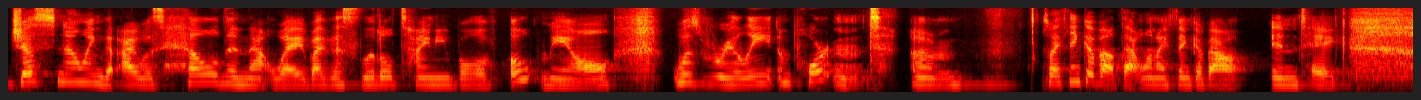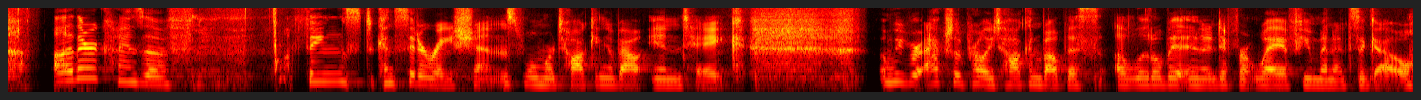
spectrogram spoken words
just knowing that I was held in that way by this little tiny bowl of oatmeal was really important. Um, so I think about that when I think about intake. Other kinds of things, to considerations when we're talking about intake. And we were actually probably talking about this a little bit in a different way a few minutes ago.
